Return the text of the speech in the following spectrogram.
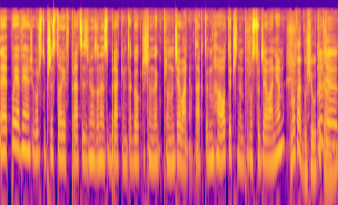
e, pojawiają się po prostu przystoje w pracy związane z brakiem tego określonego planu działania, tak, tym chaotycznym po prostu działaniem. No tak, bo się utyka. Ludzie,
